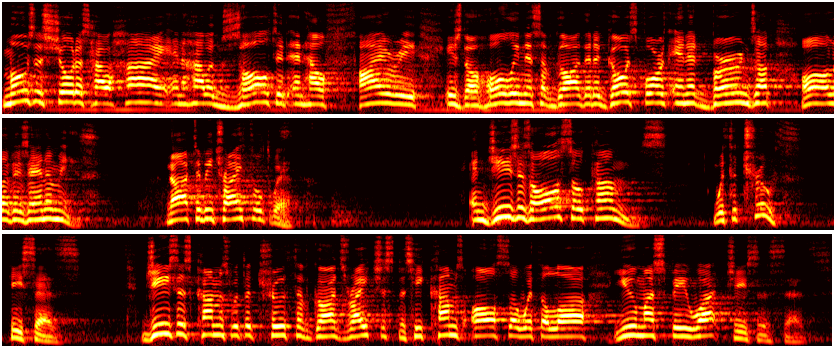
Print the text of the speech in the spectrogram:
Moses showed us how high and how exalted and how fiery is the holiness of God, that it goes forth and it burns up all of his enemies, not to be trifled with. And Jesus also comes with the truth, he says. Jesus comes with the truth of God's righteousness. He comes also with the law. You must be what? Jesus says.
